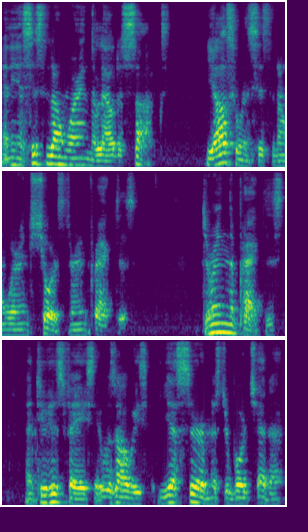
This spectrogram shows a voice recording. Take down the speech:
and he insisted on wearing the loudest socks. He also insisted on wearing shorts during practice. During the practice, and to his face, it was always, Yes, sir, Mr. Borchetta.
